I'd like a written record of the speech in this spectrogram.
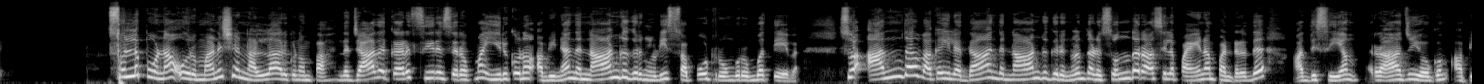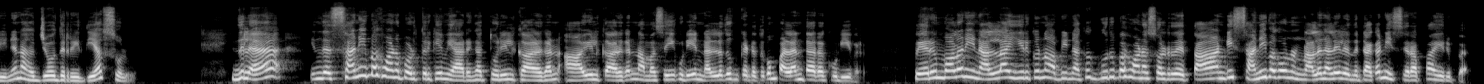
சொல்லப்போனா ஒரு மனுஷன் நல்லா இருக்கணும்ப்பா இந்த ஜாதக்காரர் சீர சிறப்புமா இருக்கணும் அப்படின்னா இந்த நான்கு கிரகங்களுடைய சப்போர்ட் ரொம்ப ரொம்ப தேவை. ஸோ அந்த வகையில தான் இந்த நான்கு கிரகங்களும் தன்னோட சொந்த ராசியில பயணம் பண்றது அதிசயம். ராஜயோகம் அப்படின்னு நாங்கள் ஜோதிட ரீதியா சொல்லுவோம். இதுல இந்த சனி பகவானை பொறுத்த வரைக்கும் யாருங்க? தொழில்காரகன் ஆயுள்காரகன் நம்ம செய்யக்கூடிய நல்லதும் கெட்டதுக்கும் பலன் தரக்கூடியவர். பெரும்பாலும் நீ நல்லா இருக்கணும் அப்படின்னாக்க குரு பகவானை சொல்றதை தாண்டி சனி பகவான் நல்ல நிலையில இருந்துட்டாக்க நீ சிறப்பா இருப்ப.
